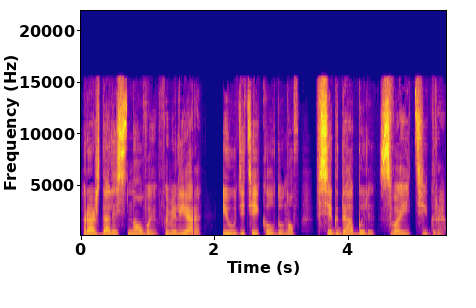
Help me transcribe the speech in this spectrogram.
рождались новые фамильяры — и у детей колдунов всегда были свои тигры.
